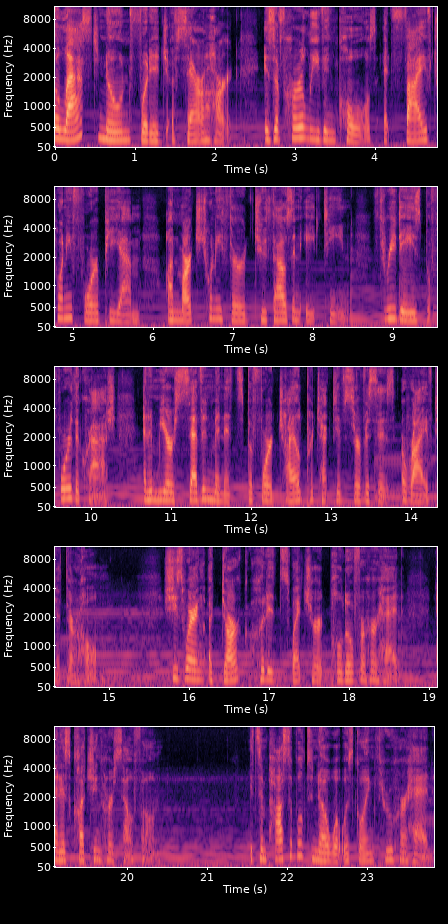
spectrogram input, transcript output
The last known footage of Sarah Hart is of her leaving Kohl's at 5:24 p.m. on March 23, 2018, 3 days before the crash and a mere 7 minutes before Child Protective Services arrived at their home. She's wearing a dark hooded sweatshirt pulled over her head and is clutching her cell phone. It's impossible to know what was going through her head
